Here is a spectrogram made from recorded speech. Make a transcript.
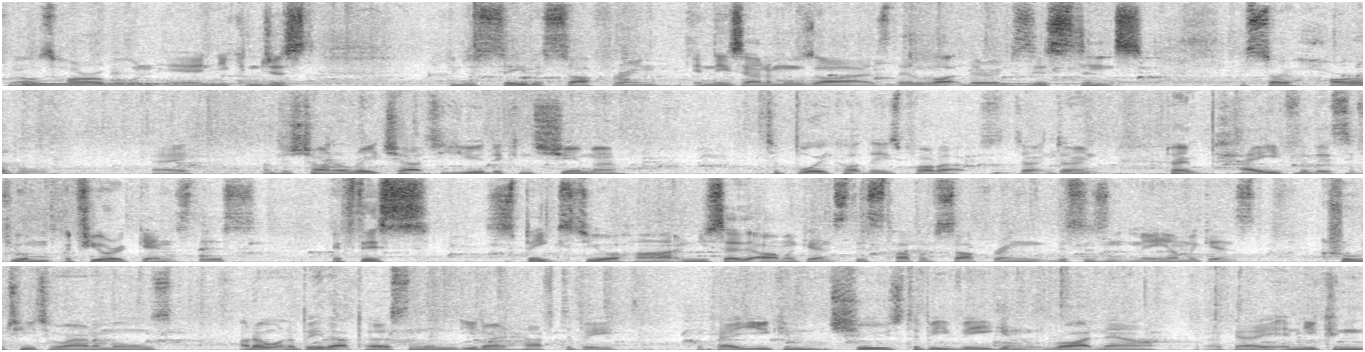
smells horrible in here, and you can just you can just see the suffering in these animals' eyes. Their like their existence is so horrible. Okay, I'm just trying to reach out to you, the consumer, to boycott these products. Don't don't don't pay for this. If you're if you're against this, if this speaks to your heart and you say that I'm against this type of suffering, this isn't me. I'm against cruelty to animals. I don't want to be that person. Then you don't have to be. Okay, you can choose to be vegan right now. Okay, and you can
